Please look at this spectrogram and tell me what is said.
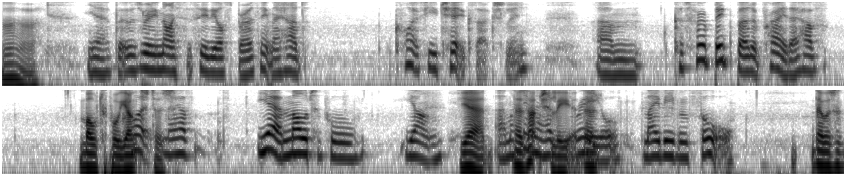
Ah. Yeah, but it was really nice to see the osprey. I think they had quite a few chicks actually, because for a big bird of prey, they have Multiple quite- youngsters. they have, yeah, multiple young. yeah, Um, I there's actually they had there's- three or maybe even four. there was a,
